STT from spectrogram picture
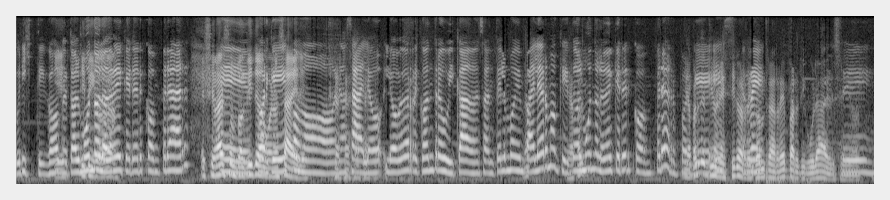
turístico Y que es todo el mundo típico, lo ¿verdad? debe querer comprar. eh, Es llevarse un poquito de porque Buenos es Aires. como, no, o sea, lo, lo veo recontra ubicado en San Telmo y en No, Palermo que y todo el mundo lo debe querer comprar. Y Porque aparte tiene un es estilo re- recontra re particular el señor. Sí.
